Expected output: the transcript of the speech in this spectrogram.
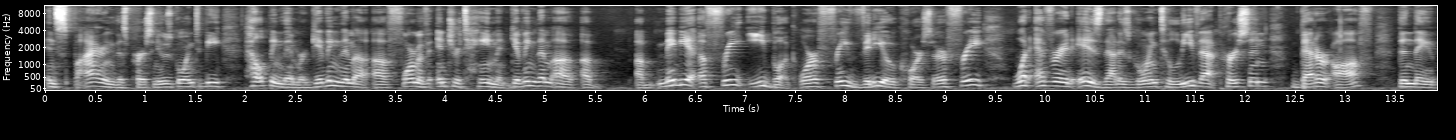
inspiring this person, who's going to be helping them or giving them a, a form of entertainment, giving them a, a a, maybe a free ebook or a free video course or a free whatever it is that is going to leave that person better off than they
